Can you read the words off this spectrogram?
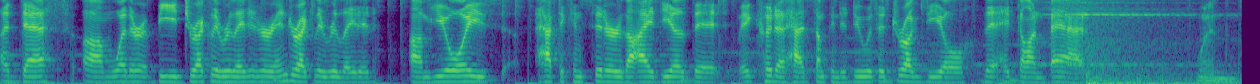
a death, um, whether it be directly related or indirectly related, um, you always have to consider the idea that it could have had something to do with a drug deal that had gone bad. When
